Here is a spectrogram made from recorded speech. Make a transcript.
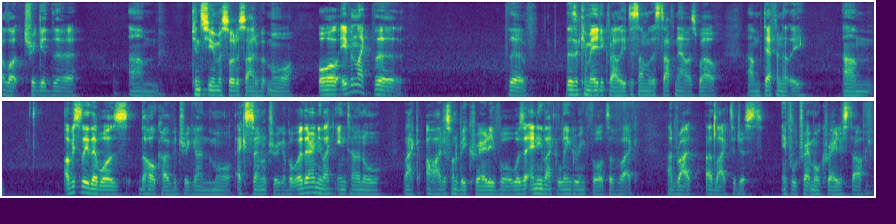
a lot triggered the, um, consumer sort of side of it more, or even like the. The, there's a comedic value to some of the stuff now as well, um, definitely. Um, obviously there was the whole COVID trigger and the more external trigger, but were there any like internal, like oh I just want to be creative, or was there any like lingering thoughts of like I'd write I'd like to just infiltrate more creative stuff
